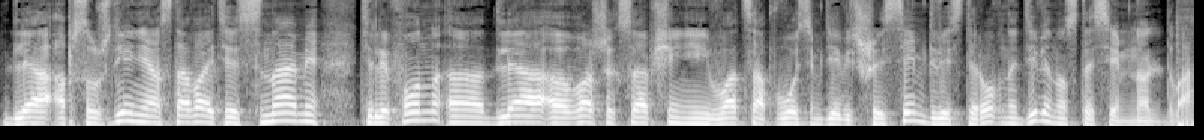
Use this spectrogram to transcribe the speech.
для обсуждения. Оставайтесь с нами. Телефон э, для э, ваших сообщений в WhatsApp 8967 200 ровно 9702.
